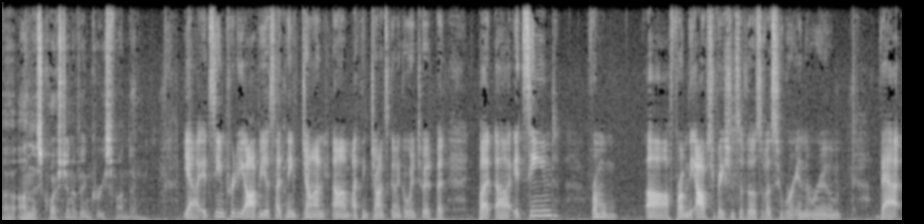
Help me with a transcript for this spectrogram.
on this question of increased funding. Yeah, it seemed pretty obvious. I think John. Um, I think John's going to go into it, but but uh, it seemed from uh, from the observations of those of us who were in the room that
